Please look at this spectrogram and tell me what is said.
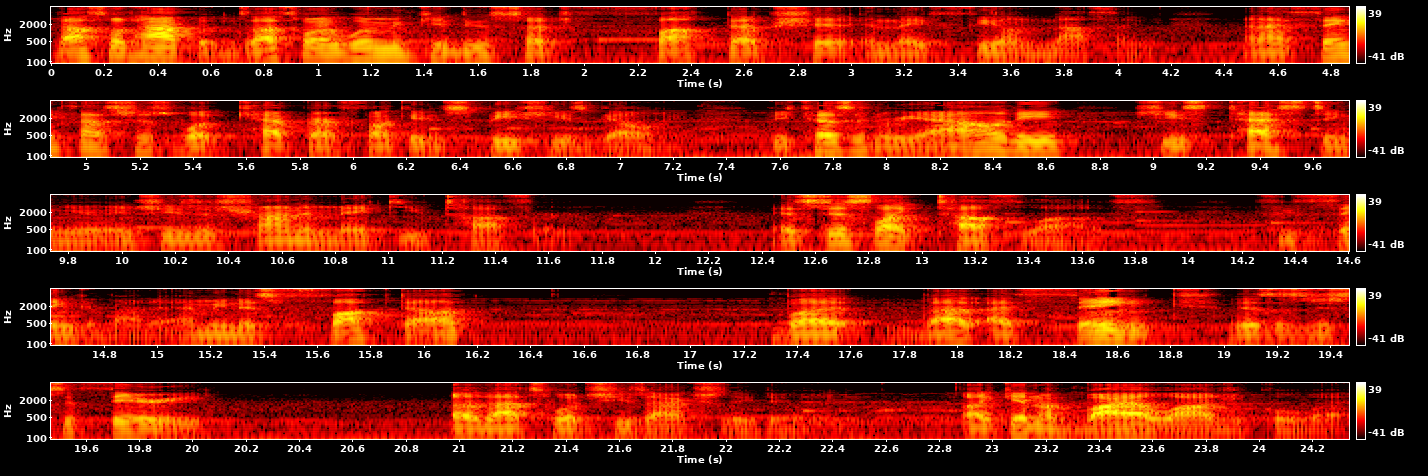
That's what happens. That's why women can do such fucked up shit and they feel nothing. And I think that's just what kept our fucking species going. Because in reality, she's testing you and she's just trying to make you tougher. It's just like tough love, if you think about it. I mean, it's fucked up, but that I think, this is just a theory, uh, that's what she's actually doing. Like in a biological way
